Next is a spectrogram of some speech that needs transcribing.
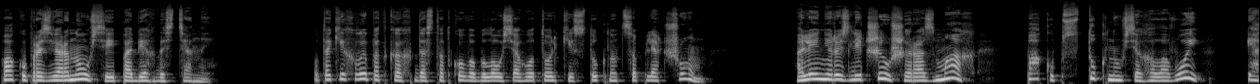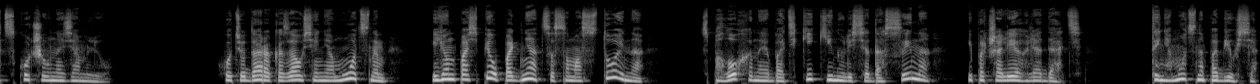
Паку празвярнуўся і пабег да сцяны. У такіх выпадках дастаткова было ўсяго толькі стукнуцца плячом, але не разлічыўшы размах, пакуп стукнуўся галавой і адскочыў на зямлю. Хоць удар аказаўся нямоцным, і ён паспеў падняцца самастойна, спалоханыя бацькі кінуліся да сына, і пачалі аглядаць. Ты не моцна пабіўся,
